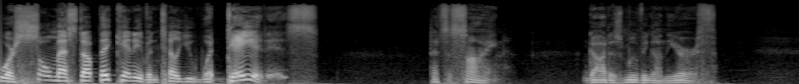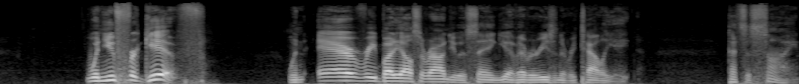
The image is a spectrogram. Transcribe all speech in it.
who are so messed up they can't even tell you what day it is. That's a sign God is moving on the earth. When you forgive, when everybody else around you is saying you have every reason to retaliate, that's a sign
